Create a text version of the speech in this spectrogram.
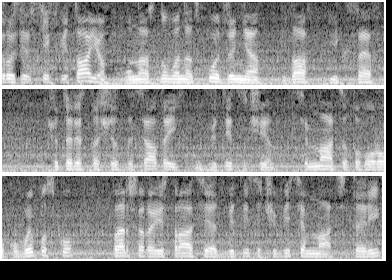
Друзі, всіх вітаю! У нас нове надходження DAF XF 460 2017 року випуску. Перша реєстрація 2018 рік.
